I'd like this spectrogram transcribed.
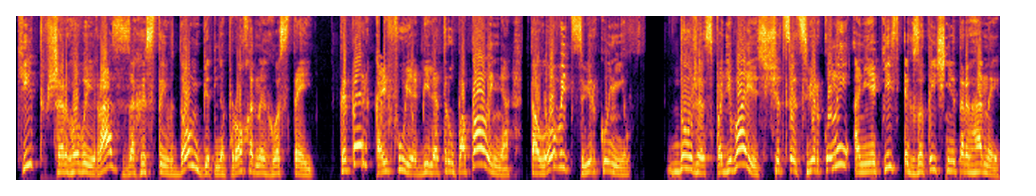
Кіт в черговий раз захистив дом від непроходних гостей. Тепер кайфує біля трупа палення та ловить цвіркунів. Дуже сподіваюсь, що це цвіркуни, а не якісь екзотичні таргани.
